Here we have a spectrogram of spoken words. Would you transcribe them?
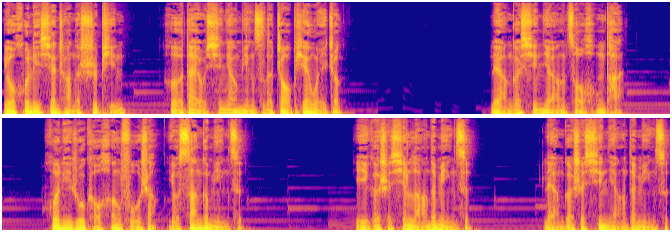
有婚礼现场的视频和带有新娘名字的照片为证。两个新娘走红毯，婚礼入口横幅上有三个名字，一个是新郎的名字，两个是新娘的名字。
